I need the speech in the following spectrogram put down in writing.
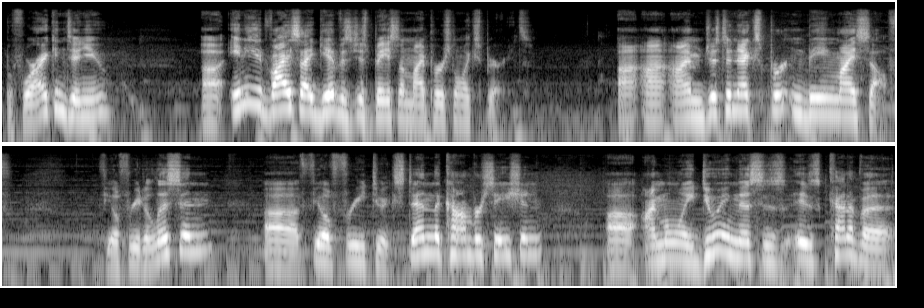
before I continue. Uh, any advice I give is just based on my personal experience. Uh, I'm just an expert in being myself. Feel free to listen. Uh, feel free to extend the conversation. Uh, I'm only doing this is, is kind of a,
